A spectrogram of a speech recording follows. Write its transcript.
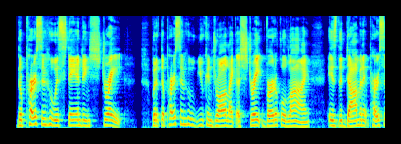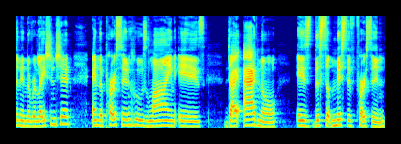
the person who is standing straight. But if the person who you can draw like a straight vertical line is the dominant person in the relationship, and the person whose line is diagonal is the submissive person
